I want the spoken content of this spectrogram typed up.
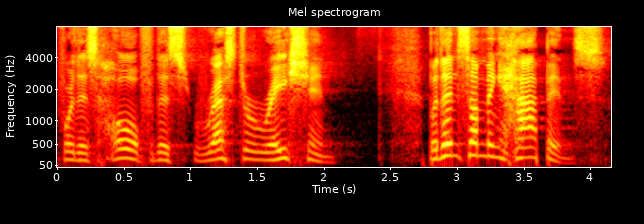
for this hope, for this restoration. But then something happens.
